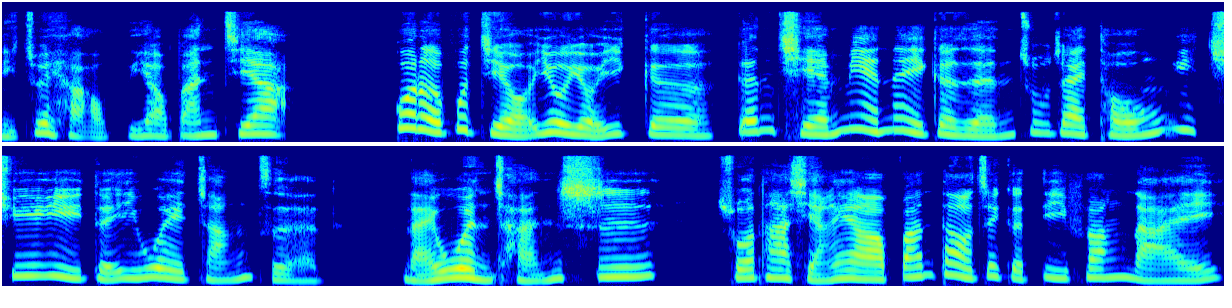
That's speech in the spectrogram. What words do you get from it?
你最好不要搬家。”过了不久，又有一个跟前面那个人住在同一区域的一位长者来问禅师，说他想要搬到这个地方来，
